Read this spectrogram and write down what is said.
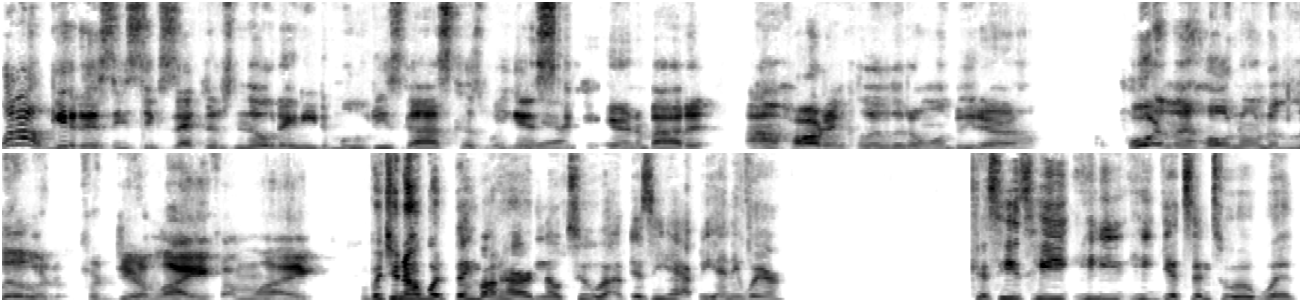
I don't get is these executives know they need to move these guys because we get Yeah. sick of hearing about it. Uh, Harden clearly don't want to be there. Portland holding on to Lillard for dear life. I'm like, But you know what thing about Harden though too? uh, Is he happy anywhere? Because he's he he he gets into it with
